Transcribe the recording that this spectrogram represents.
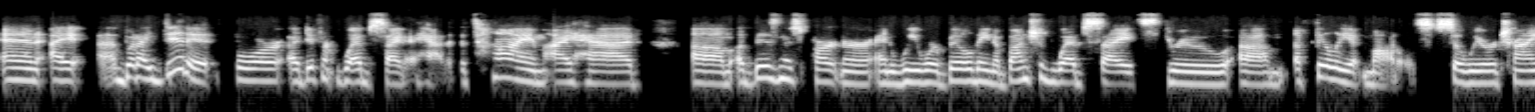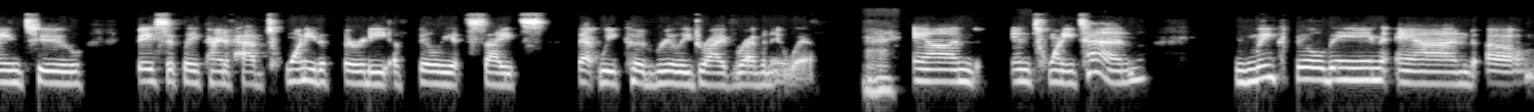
And I, uh, but I did it for a different website I had. At the time, I had um, a business partner, and we were building a bunch of websites through um, affiliate models. So we were trying to basically kind of have 20 to 30 affiliate sites that we could really drive revenue with. Mm-hmm. And in 2010, link building and um,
